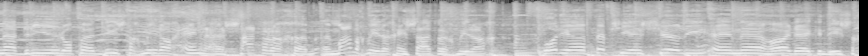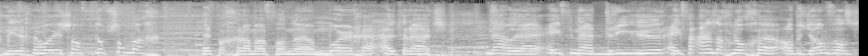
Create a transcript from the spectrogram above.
na drie uur op dinsdagmiddag en zaterdag, maandagmiddag en zaterdagmiddag. Hoor je Pepsi en Shirley en uh, Hardek en dinsdagmiddag. Dan hoor je op zondag. Het programma van morgen uiteraard. Nou, even na drie uur. Even aandacht nog, Albert-Jan. Want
